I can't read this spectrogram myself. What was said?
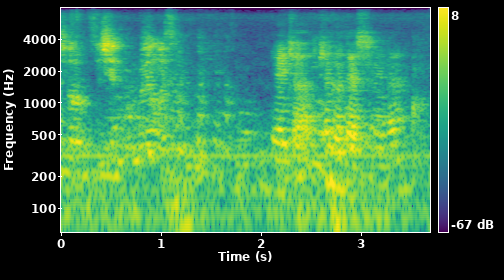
처럼 드신 모양을 사 예, 자, 전화됐습니다.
